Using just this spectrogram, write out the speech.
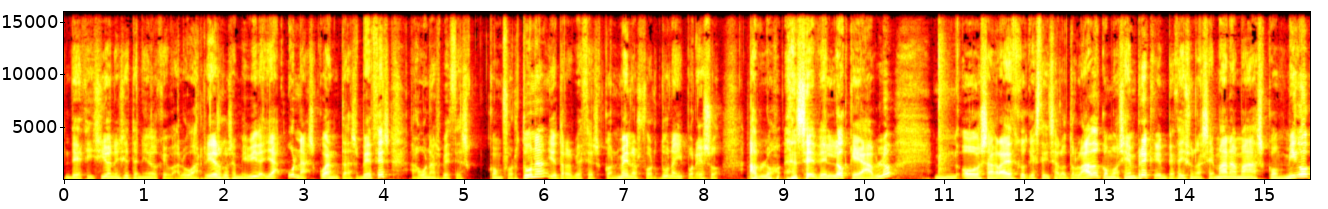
decisiones y he tenido que evaluar riesgos en mi vida ya unas cuantas veces, algunas veces con fortuna y otras veces con menos fortuna y por eso hablo, sé de lo que hablo. Mm, os agradezco que estéis al otro lado, como siempre, que empecéis una semana más conmigo.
